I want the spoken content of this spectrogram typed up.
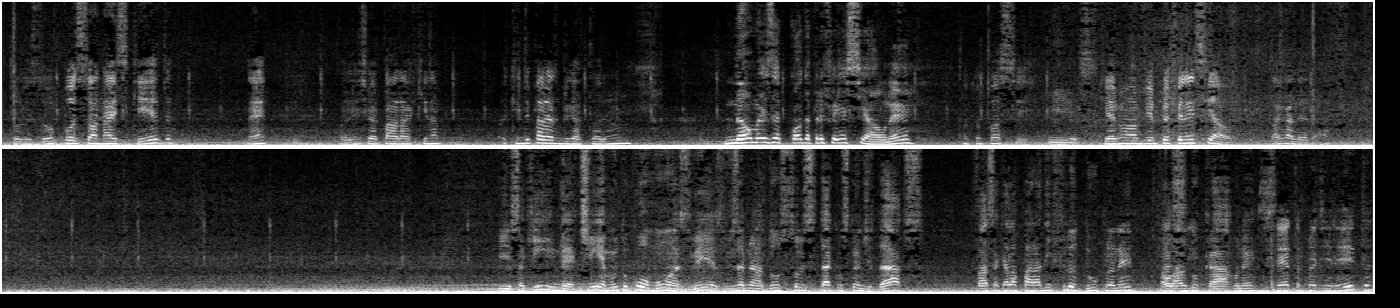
retrovisor, posicionar a esquerda, né? Agora a gente vai parar aqui na. Aqui não tem parada obrigatória, não? Não, mas é por causa da preferencial, né? Então que eu posso ir. Isso. Que é uma via preferencial, tá galera? Isso, aqui em Betim é muito comum, às vezes, o examinador solicitar que os candidatos façam aquela parada em fila dupla, né? Ao Assim. lado do carro, né? Seta pra direita,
